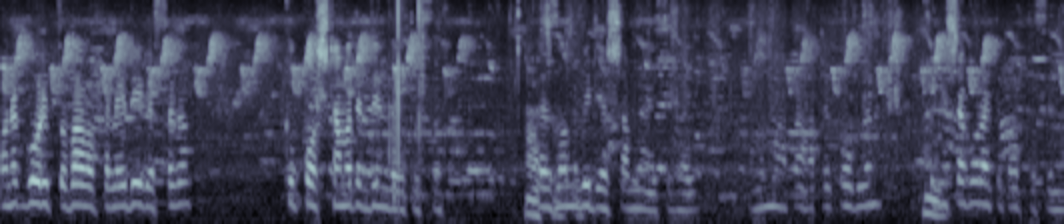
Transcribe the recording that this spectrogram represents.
অনেক গরিব তো বাবা ফেলাই দিয়ে গেছে গা। খুব কষ্ট আমাদের দিন যাইতেছে। তাই আচ্ছা। জন্য ভিডিওর সামনে আইছি ভাই। আমার মাথা হাতের প্রবলেম চিকিৎসা করাইতে পারতেছি না।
